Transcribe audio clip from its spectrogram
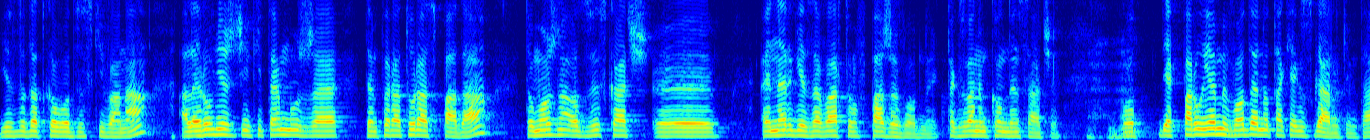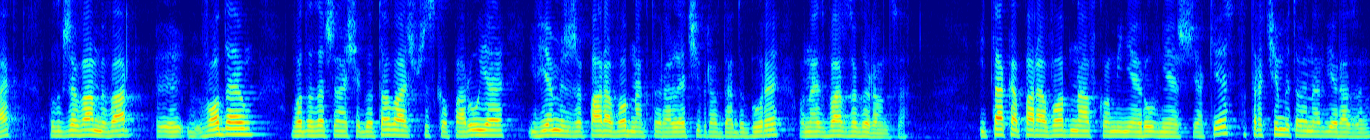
jest dodatkowo odzyskiwana, ale również dzięki temu, że temperatura spada, to można odzyskać y, energię zawartą w parze wodnej, tak zwanym kondensacie. Bo jak parujemy wodę, no tak jak z garnkiem, tak? Podgrzewamy y, wodę, woda zaczyna się gotować, wszystko paruje i wiemy, że para wodna, która leci prawda, do góry, ona jest bardzo gorąca. I taka para wodna w kominie również jak jest, to tracimy tę energię razem,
